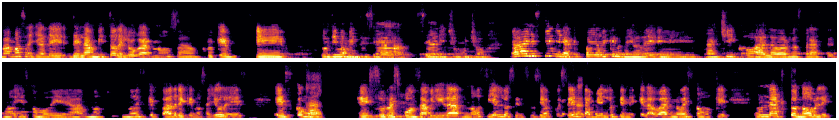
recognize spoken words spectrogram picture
va más allá de, del ámbito del hogar, ¿no? O sea, creo que eh, últimamente se ha, se ha dicho mucho, ay, es que mira, qué padre que nos ayude eh, tan chico a lavar los trastes, ¿no? Y es como de, ah, no, no es que padre que nos ayude, es, es como es su responsabilidad, ¿no? Si él los ensucia, pues él también los tiene que lavar, no es como que un acto noble.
